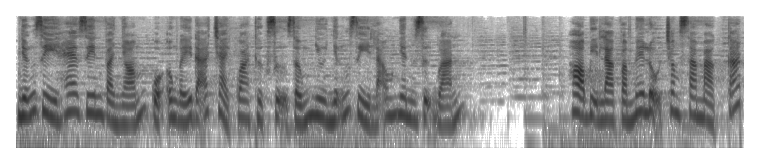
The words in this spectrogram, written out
Những gì Hezin và nhóm của ông ấy đã trải qua thực sự giống như những gì lão nhân dự đoán. Họ bị lạc và mê lộ trong sa mạc cát,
